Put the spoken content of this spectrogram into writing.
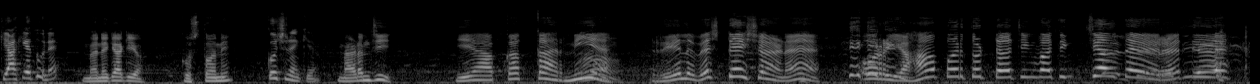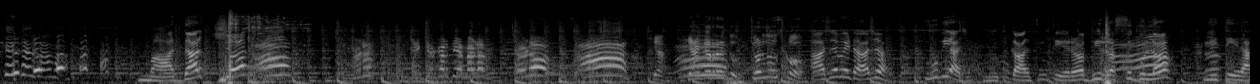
क्या किया तूने? मैंने क्या किया? कुछ तो नहीं। कुछ नहीं किया। मैडम जी ये आपका कार नहीं है। रेलवे स्टेशन है। और यहाँ पर तो टचिंग वाचिंग चलते रहती है। मादर चोट क्या कर दिया मैडम? छोड़ो। क्या क्या कर रहे तू? छोड़ दो उसको। आजा बेटा आजा। तू भी आजा। निकालती हूँ तेरा भी रसगुल्ला। ये तेरा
